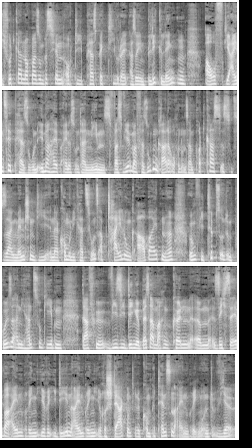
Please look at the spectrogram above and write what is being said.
Ich würde gerne noch mal so ein bisschen auch die Perspektive oder also den Blick lenken auf die Einzelperson innerhalb eines Unternehmens. Was wir immer versuchen, gerade auch in unserem Podcast, ist sozusagen Menschen, die in der Kommunikationsabteilung arbeiten, ne, irgendwie Tipps und Impulse an die Hand zu geben dafür, wie sie Dinge besser machen können, ähm, sich selber einbringen, ihre Ideen einbringen, ihre Stärken und ihre Kompetenzen einbringen. Und wir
